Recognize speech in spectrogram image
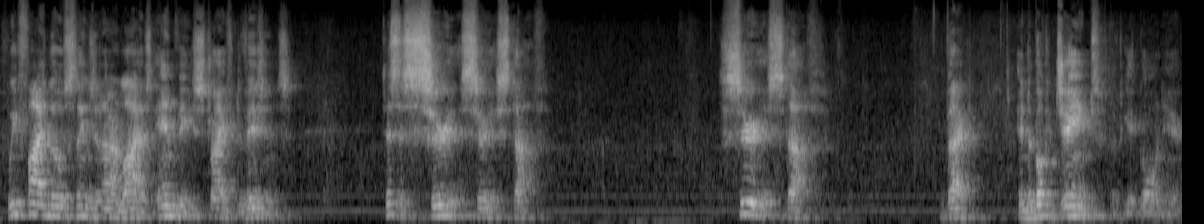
If we find those things in our lives, envy, strife, divisions, this is serious, serious stuff. Serious stuff. In fact, in the book of James, let's get going here.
